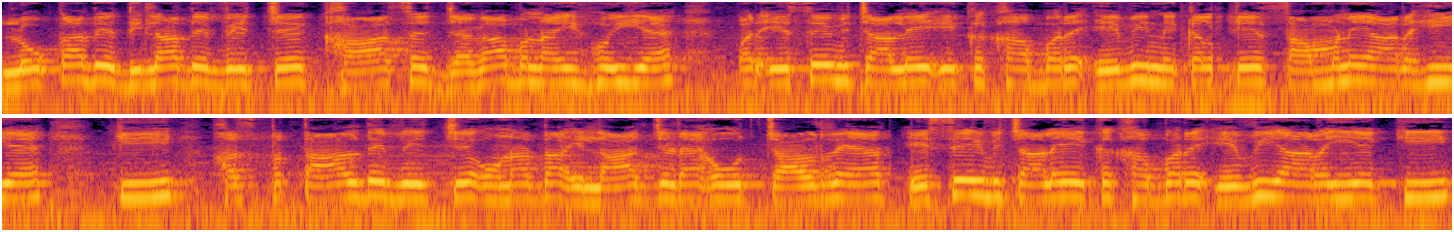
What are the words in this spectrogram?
ਲੋਕਾਂ ਦੇ ਦਿਲਾਂ ਦੇ ਵਿੱਚ ਖਾਸ ਜਗ੍ਹਾ ਬਣਾਈ ਹੋਈ ਹੈ। ਪਰ ਇਸੇ ਵਿਚਾਲੇ ਇੱਕ ਖਬਰ ਇਹ ਵੀ ਨਿਕਲ ਕੇ ਸਾਹਮਣੇ ਆ ਰਹੀ ਹੈ ਕਿ ਹਸਪਤਾਲ ਦੇ ਵਿੱਚ ਉਹਨਾਂ ਦਾ ਇਲਾਜ ਜਿਹੜਾ ਹੈ ਉਹ ਚੱਲ ਰਿਹਾ ਹੈ। ਇਸੇ ਵਿਚਾਲੇ ਇੱਕ ਖਬਰ ਇਹ ਵੀ ਆ ਰਹੀ ਹੈ ਕਿ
